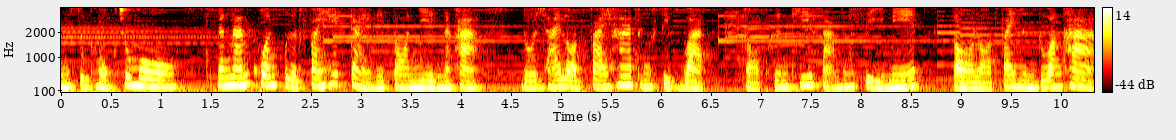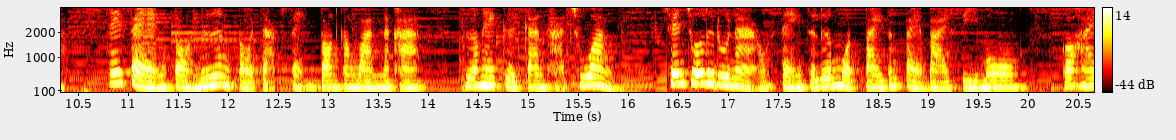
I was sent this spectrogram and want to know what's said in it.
14-16 ชั่วโมง ดังนั้นควรเปิดไฟให้ไก่ในตอนเย็นนะคะ โดยใช้หลอดไฟ 5-10 วัตต์ ต่อพื้นที่ 3-4 เมตร ต่อหลอดไฟ 1 ดวงค่ะ ให้แสงต่อเนื่องต่อจากแสงตอนกลางวันนะคะ เพื่อไม่ให้เกิดการขาดช่วง เช่นช่วงฤดูหนาวแสงจะเริ่มหมดไปตั้งแต่บ่าย4โมง ก็ให้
